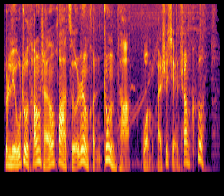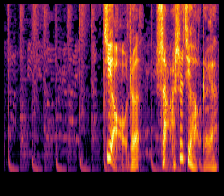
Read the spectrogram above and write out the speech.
说留住唐山话责任很重大，我们还是先上课。觉着。啥是觉着呀？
